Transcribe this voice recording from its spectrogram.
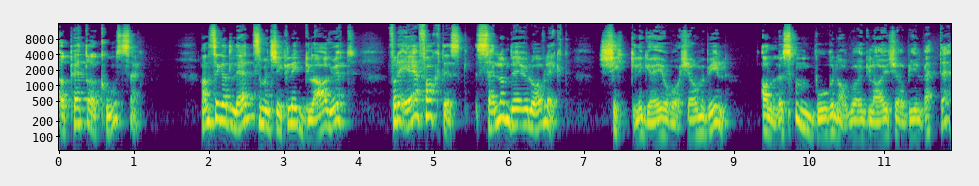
At Petter har kost seg. Han har sikkert ledd som en skikkelig glad gutt. For det er faktisk, selv om det er ulovlig, skikkelig gøy å råkjøre med bil. Alle som bor i Norge og er glad i å kjøre bil, vet det.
